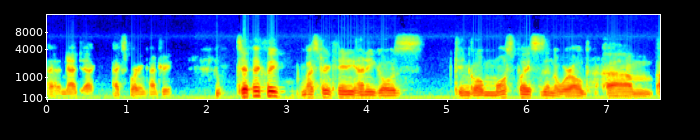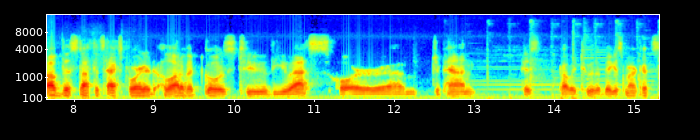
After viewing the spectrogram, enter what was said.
a, a net exporting country. Typically, Western Canadian honey goes can go most places in the world. Um, of the stuff that's exported, a lot of it goes to the U.S. or um, Japan. Is probably two of the biggest markets.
